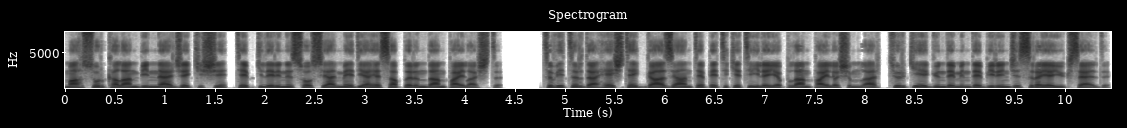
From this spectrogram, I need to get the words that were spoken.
Mahsur kalan binlerce kişi, tepkilerini sosyal medya hesaplarından paylaştı. Twitter'da hashtag Gaziantep etiketi ile yapılan paylaşımlar, Türkiye gündeminde birinci sıraya yükseldi.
